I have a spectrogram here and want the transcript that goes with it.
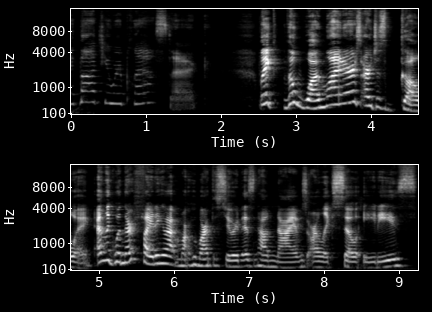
I thought you were plastic. Like the one-liners are just going, and like when they're fighting about Mar- who Martha Stewart is and how knives are like so '80s,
